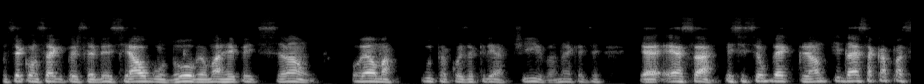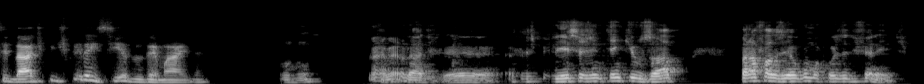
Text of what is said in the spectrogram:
você consegue perceber se é algo novo, é uma repetição ou é uma puta coisa criativa, né? Quer dizer, é essa, esse seu background que dá essa capacidade que diferencia dos demais, né? Uhum. É verdade. É, essa experiência a gente tem que usar para fazer alguma coisa diferente.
